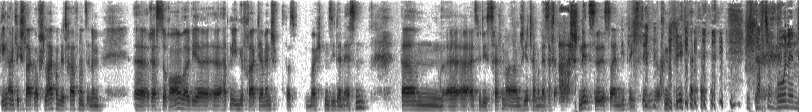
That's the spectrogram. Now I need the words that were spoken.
ging eigentlich Schlag auf Schlag und wir trafen uns in einem äh, Restaurant, weil wir äh, hatten ihn gefragt, ja Mensch, was möchten Sie denn essen? Ähm, äh, als wir dieses Treffen arrangiert haben. Und er sagt, ah, Schnitzel ist sein Lieblingsding irgendwie. ich dachte schon Bohnen.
